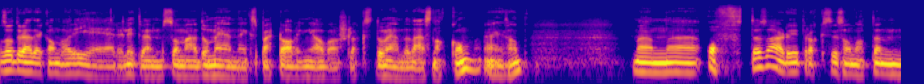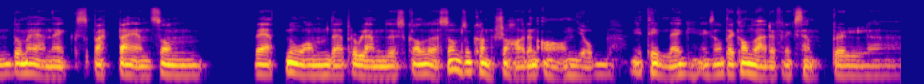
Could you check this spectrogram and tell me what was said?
Og så tror jeg det kan variere litt hvem som er domeneekspert, avhengig av hva slags domene det er snakk om. ikke sant? Men uh, ofte så er det i praksis sånn at en domeneekspert er en som vet noe om det problemet du skal løse, om som kanskje har en annen jobb i tillegg. Det kan være f.eks. Uh, eh,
